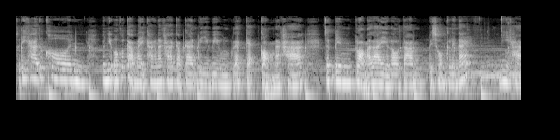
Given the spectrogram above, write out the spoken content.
สวัสดีค่ะทุกคน วันนี้โอ๊ก็กลับมาอีกครั้งนะคะ กับการรีวิวและแกะกล่องนะคะ จะเป็นกล่องอะไรเดี๋ยวเราตามไปชมกันเลยนะ นี่ค่ะ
